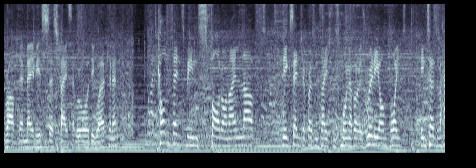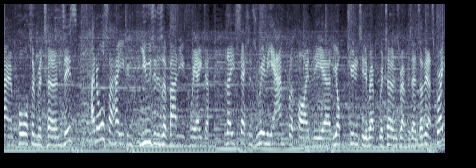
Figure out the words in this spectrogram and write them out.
rather than maybe it's a space that we're already working in. Content's been spot on. I loved the Accenture presentation this morning. I thought it was really on point in terms of how important returns is and also how you can use it as a value creator. Today's sessions really amplified the, uh, the opportunity that rep returns represents. I think that's great.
